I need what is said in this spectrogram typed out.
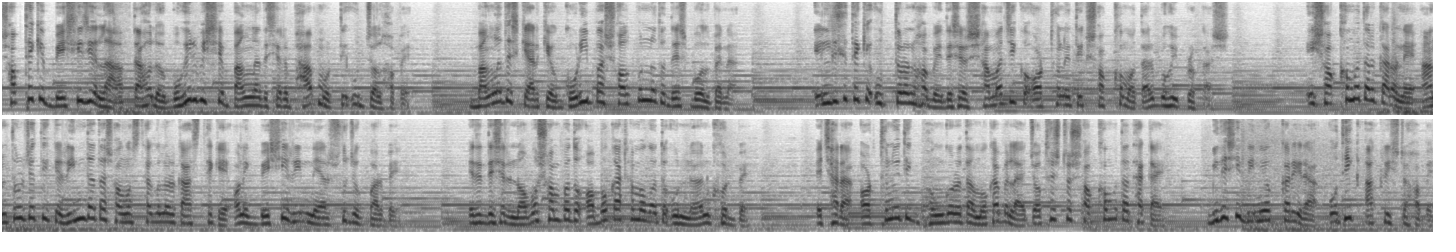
সবথেকে বেশি যে লাভ, তা হলো বহির্বিশ্বে বাংলাদেশের ভাবমূর্তি উজ্জ্বল হবে। বাংলাদেশকে আর কেউ গরিব বা স্বল্পোন্নত দেশ বলবে না। এলডিসি থেকে উত্তরণ হবে দেশের সামাজিক ও অর্থনৈতিক সক্ষমতার বহিঃপ্রকাশ। এই সক্ষমতার কারণে আন্তর্জাতিক ঋণদাতা সংস্থাগুলোর কাছ থেকে অনেক বেশি ঋণ নেয়ার সুযোগ বাড়বে। এতে দেশের নবসম্পদ ও অবকাঠামোগত উন্নয়ন ঘটবে। এছাড়া অর্থনৈতিক ভঙ্গুরতা মোকাবেলায় যথেষ্ট সক্ষমতা থাকায় বিদেশি বিনিয়োগকারীরা অধিক আকৃষ্ট হবে,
